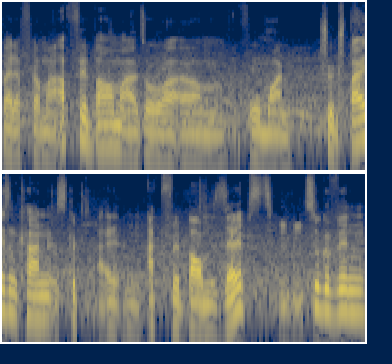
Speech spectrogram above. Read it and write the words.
bei der Firma Apfelbaum, also ähm, wo man schön speisen kann. Es gibt einen Apfelbaum selbst mhm. zu gewinnen.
